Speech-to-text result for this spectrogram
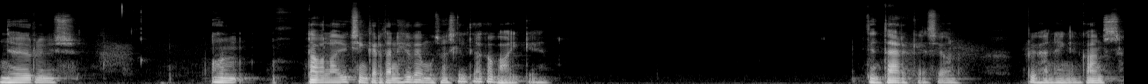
Nöyryys on tavallaan yksinkertainen hyvä, mutta se on silti aika vaikea. Miten tärkeä se on pyhän hengen kanssa.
